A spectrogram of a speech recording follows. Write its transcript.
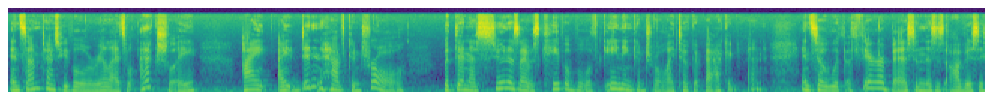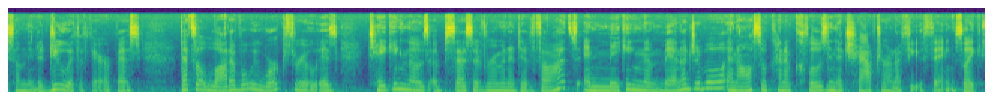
And sometimes people will realize, well, actually, I, I didn't have control but then, as soon as I was capable of gaining control, I took it back again. And so, with a therapist, and this is obviously something to do with a therapist, that's a lot of what we work through is taking those obsessive ruminative thoughts and making them manageable and also kind of closing the chapter on a few things. Like,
